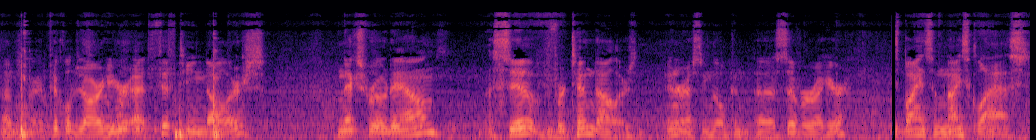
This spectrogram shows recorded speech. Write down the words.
A pickle jar here at $15. Next row down, a sieve for $10. Interesting little uh, sieve right here. He's buying some nice glass.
